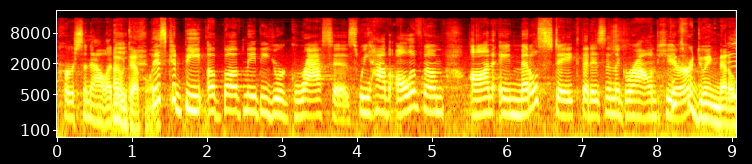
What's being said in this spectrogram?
personality. Oh, definitely. This could be above maybe your grasses. We have all of them on a metal stake that is in the ground here. Thanks for doing metal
